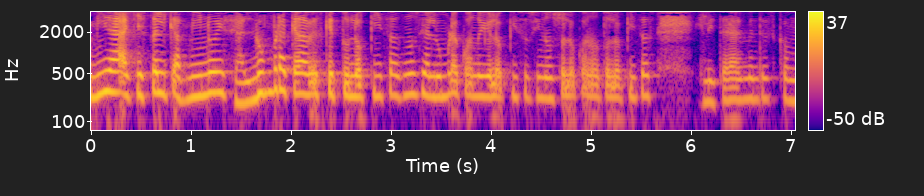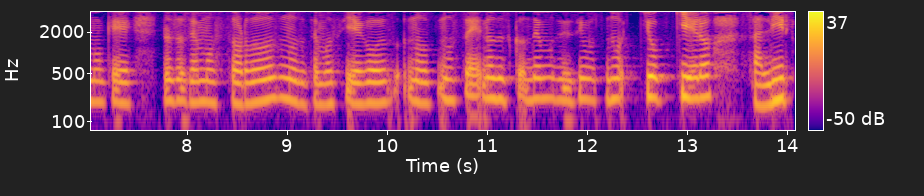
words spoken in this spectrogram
mira, aquí está el camino y se alumbra cada vez que tú lo pisas, no se alumbra cuando yo lo piso, sino solo cuando tú lo pisas. Y literalmente es como que nos hacemos sordos, nos hacemos ciegos, nos, no sé, nos escondemos y decimos, no, yo quiero salir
